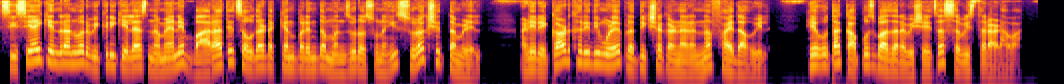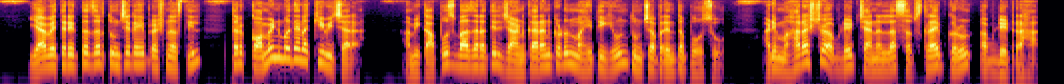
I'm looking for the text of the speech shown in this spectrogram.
सीसीआय केंद्रांवर विक्री केल्यास नम्याने बारा ते चौदा टक्क्यांपर्यंत मंजूर असूनही सुरक्षितता मिळेल आणि रेकॉर्ड खरेदीमुळे प्रतीक्षा करणाऱ्यांना फायदा होईल. हे होता कापूस बाजाराविषयीचा सविस्तर आढावा. या व्यतिरिक्त जर तुमचे काही प्रश्न असतील तर कॉमेंटमध्ये नक्की विचारा. आम्ही कापूस बाजारातील जाणकारांकडून माहिती घेऊन तुमच्यापर्यंत पोहोचू आणि महाराष्ट्र अपडेट चॅनलला सबस्क्राईब करून अपडेट रहा.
